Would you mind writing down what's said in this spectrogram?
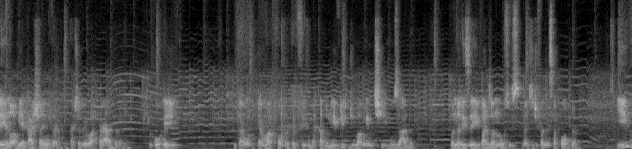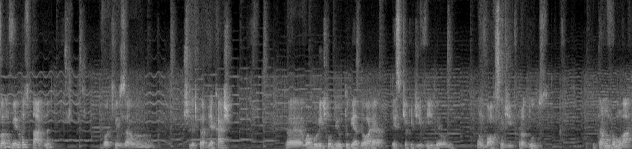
Bem, eu não abri a caixa ainda, a caixa veio lacrada do correio. Então, é uma compra que eu fiz no Mercado Livre de uma lente usada. Eu analisei vários anúncios antes de fazer essa compra e vamos ver o resultado, né? Vou aqui usar um estilete para abrir a caixa. Uh, o algoritmo do YouTube adora esse tipo de vídeo, unboxing de produtos. Então, vamos lá.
